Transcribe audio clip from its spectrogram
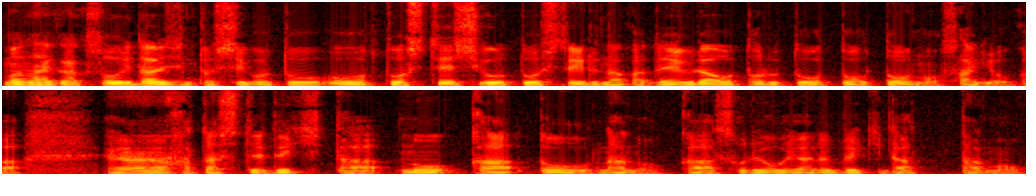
まあ内閣総理大臣と仕事を、として仕事をしている中で裏を取る等々等の作業が、果たしてできたのかどうなのか、それをやるべきだったの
